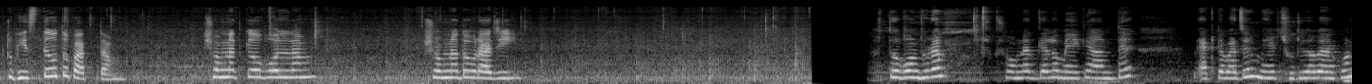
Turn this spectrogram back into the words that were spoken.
একটু ভিজতেও তো পারতাম। সোমনাথকেও বললাম, সোমনাথও রাজি। তো বন্ধুরা, সোমনাথ গেল মেয়েকে আনতে। একটা বাজে, মেয়ের ছুটি হবে এখন।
